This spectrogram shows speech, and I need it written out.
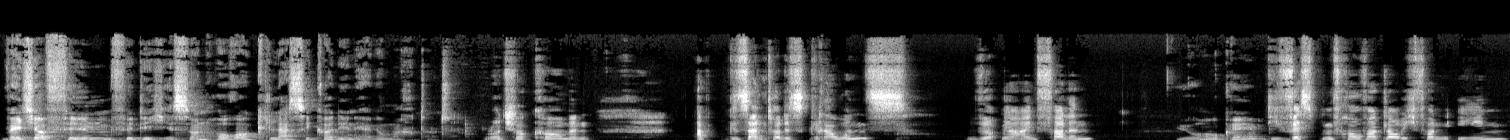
Welcher Film für dich ist so ein Horrorklassiker, den er gemacht hat? Roger Corman. Abgesandter des Grauens wird mir einfallen. Ja, okay. Die Wespenfrau war, glaube ich, von ihm.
